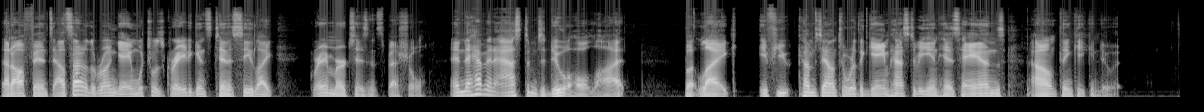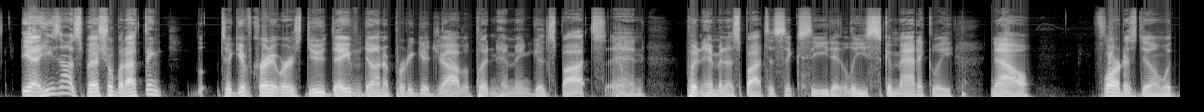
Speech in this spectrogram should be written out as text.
that offense outside of the run game, which was great against Tennessee, like Graham Mertz isn't special, and they haven't asked him to do a whole lot. But like, if you comes down to where the game has to be in his hands, I don't think he can do it. Yeah, he's not special, but I think to give credit where it's due, they've Mm-hmm. done a pretty good job of putting him in good spots and putting him in a spot to succeed, at least schematically. Now, Florida's dealing with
